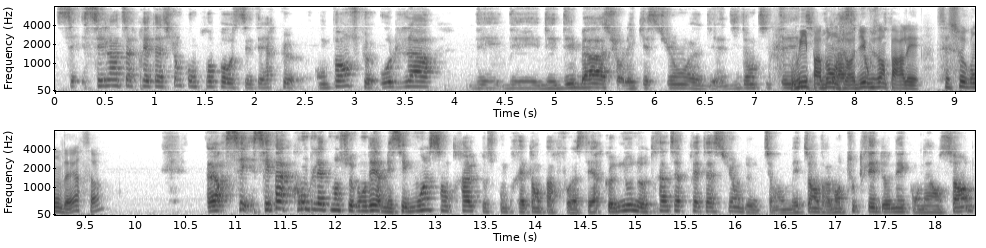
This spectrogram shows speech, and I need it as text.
C'est l'interprétation qu'on propose, c'est-à-dire qu'on pense qu'au-delà des, des, des, débats sur les questions euh, d'identité. Oui, pardon, j'aurais dû vous en parler. C'est secondaire, ça? Alors, c'est pas complètement secondaire, mais c'est moins central que ce qu'on prétend parfois. C'est-à-dire que nous, notre interprétation, de, en mettant vraiment toutes les données qu'on a ensemble,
